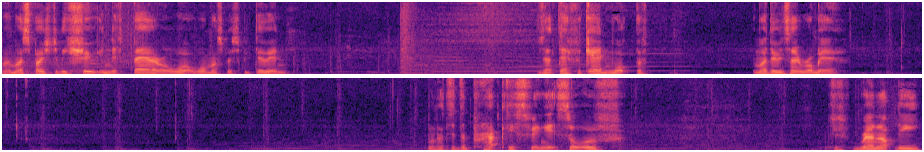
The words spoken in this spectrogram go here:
Am I supposed to be shooting this bear or what? What am I supposed to be doing? Is that death again? What the... Am I doing something wrong here? When I did the practice thing, it sort of... Just ran up the...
